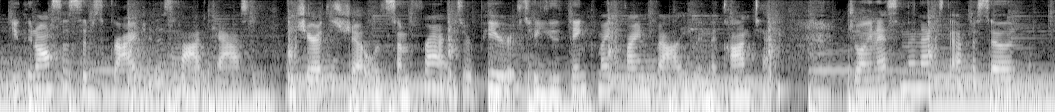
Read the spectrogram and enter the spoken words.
You can also subscribe to this podcast and share the show with some friends or peers who you think might find value in the content. Join us in the next episode.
